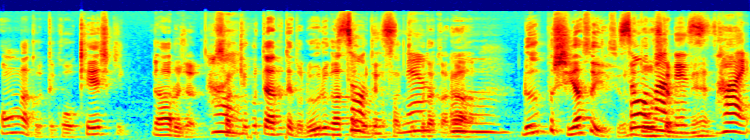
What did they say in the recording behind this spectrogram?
音楽ってこう形式があるじゃん、はい作曲ってある程度ルールがあってそう上での作曲だから、うんループしやすいですよねそうなんです。ね。はい。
